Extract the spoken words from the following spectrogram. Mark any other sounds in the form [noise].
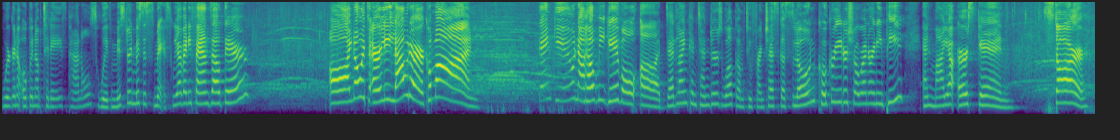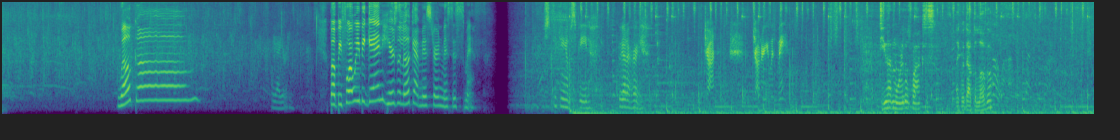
We're going to open up today's panels with Mr. and Mrs. Smith. We have any fans out there? Oh, I know it's early. Louder. Come on. Thank you. Now help me give all uh, deadline contenders welcome to Francesca Sloane, co-creator, showrunner, and EP, and Maya Erskine, star. Welcome. Oh, yeah, you're in. But before we begin, here's a look at Mr. and Mrs. Smith. Just picking up speed. We gotta hurry. John. John, are you with me? Do you have more of those boxes? Like without the logo?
